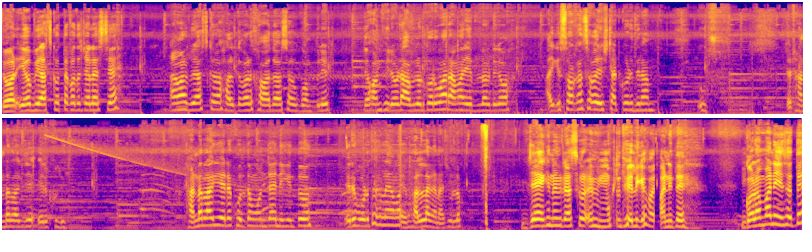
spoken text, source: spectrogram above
তো আর এও বিরাজ করতে করতে চলে এসছে। আমার বিরাজ করা হালকা করে খাওয়া দাওয়া সব কমপ্লিট তখন ভিডিওটা আপলোড করব আর আমার এই ব্লগটাকে আজকে সকাল সকাল স্টার্ট করে দিলাম। উফ এটা ঠান্ডা লাগছে, এর খুলি। ঠান্ডা লাগছে, এটা খুলতে মন যায়নি কিন্তু এটা পড়ে থাকলে আমার ভালো লাগে না, চুলো। যে এখানে বিরাজ করে মুখটা ধুয়ে লিখে পানিতে। গরম পানি সাথে।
